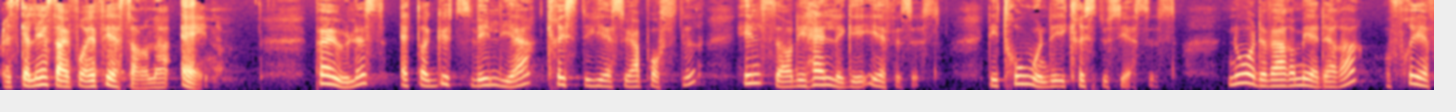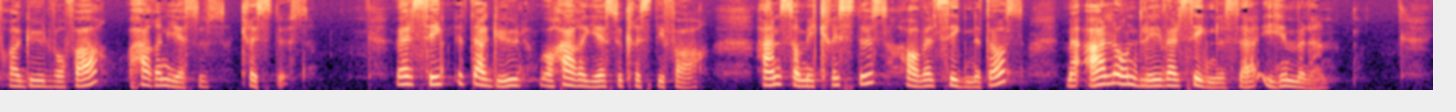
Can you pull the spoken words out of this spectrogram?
Jeg skal lese fra Efeserne 1. Paulus, etter Guds vilje, Kristi Jesu apostel, hilser de hellige i Efesus, de troende i Kristus Jesus. Nåde være med dere, og fred fra Gud vår Far og Herren Jesus Kristus. Velsignet er Gud, vår Herre Jesu Kristi Far, Han som i Kristus har velsignet oss med all åndelig velsignelse i himmelen.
